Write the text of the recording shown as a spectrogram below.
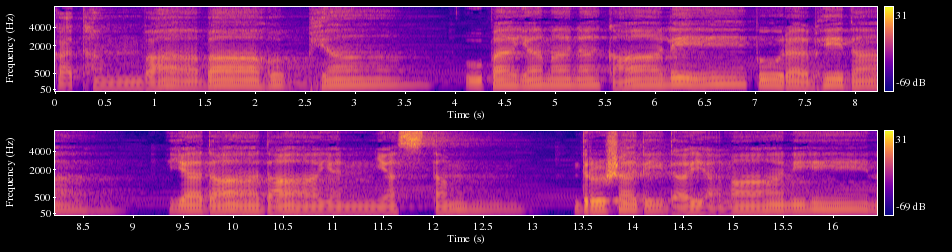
कथं वा बाहुभ्याम् उपयमनकाले पुरभिदा। यदा दायन्यस्तं दृषदिदयमानेन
